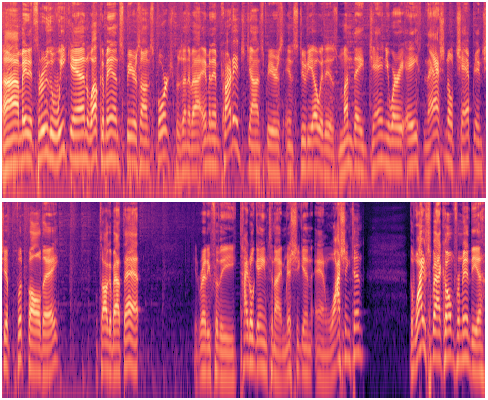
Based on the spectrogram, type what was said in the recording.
I uh, made it through the weekend. Welcome in Spears on Sports, presented by M&M Cartage. John Spears in studio. It is Monday, January 8th, National Championship Football Day. We'll talk about that. Get ready for the title game tonight, Michigan and Washington. The wife's back home from India.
